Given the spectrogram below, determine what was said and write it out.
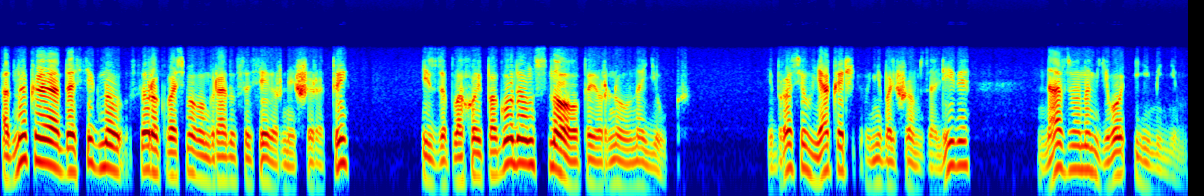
Однако, достигнув 48 градуса северной широты, из-за плохой погоды он снова повернул на юг и бросил якорь в небольшом заливе, названном его именем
